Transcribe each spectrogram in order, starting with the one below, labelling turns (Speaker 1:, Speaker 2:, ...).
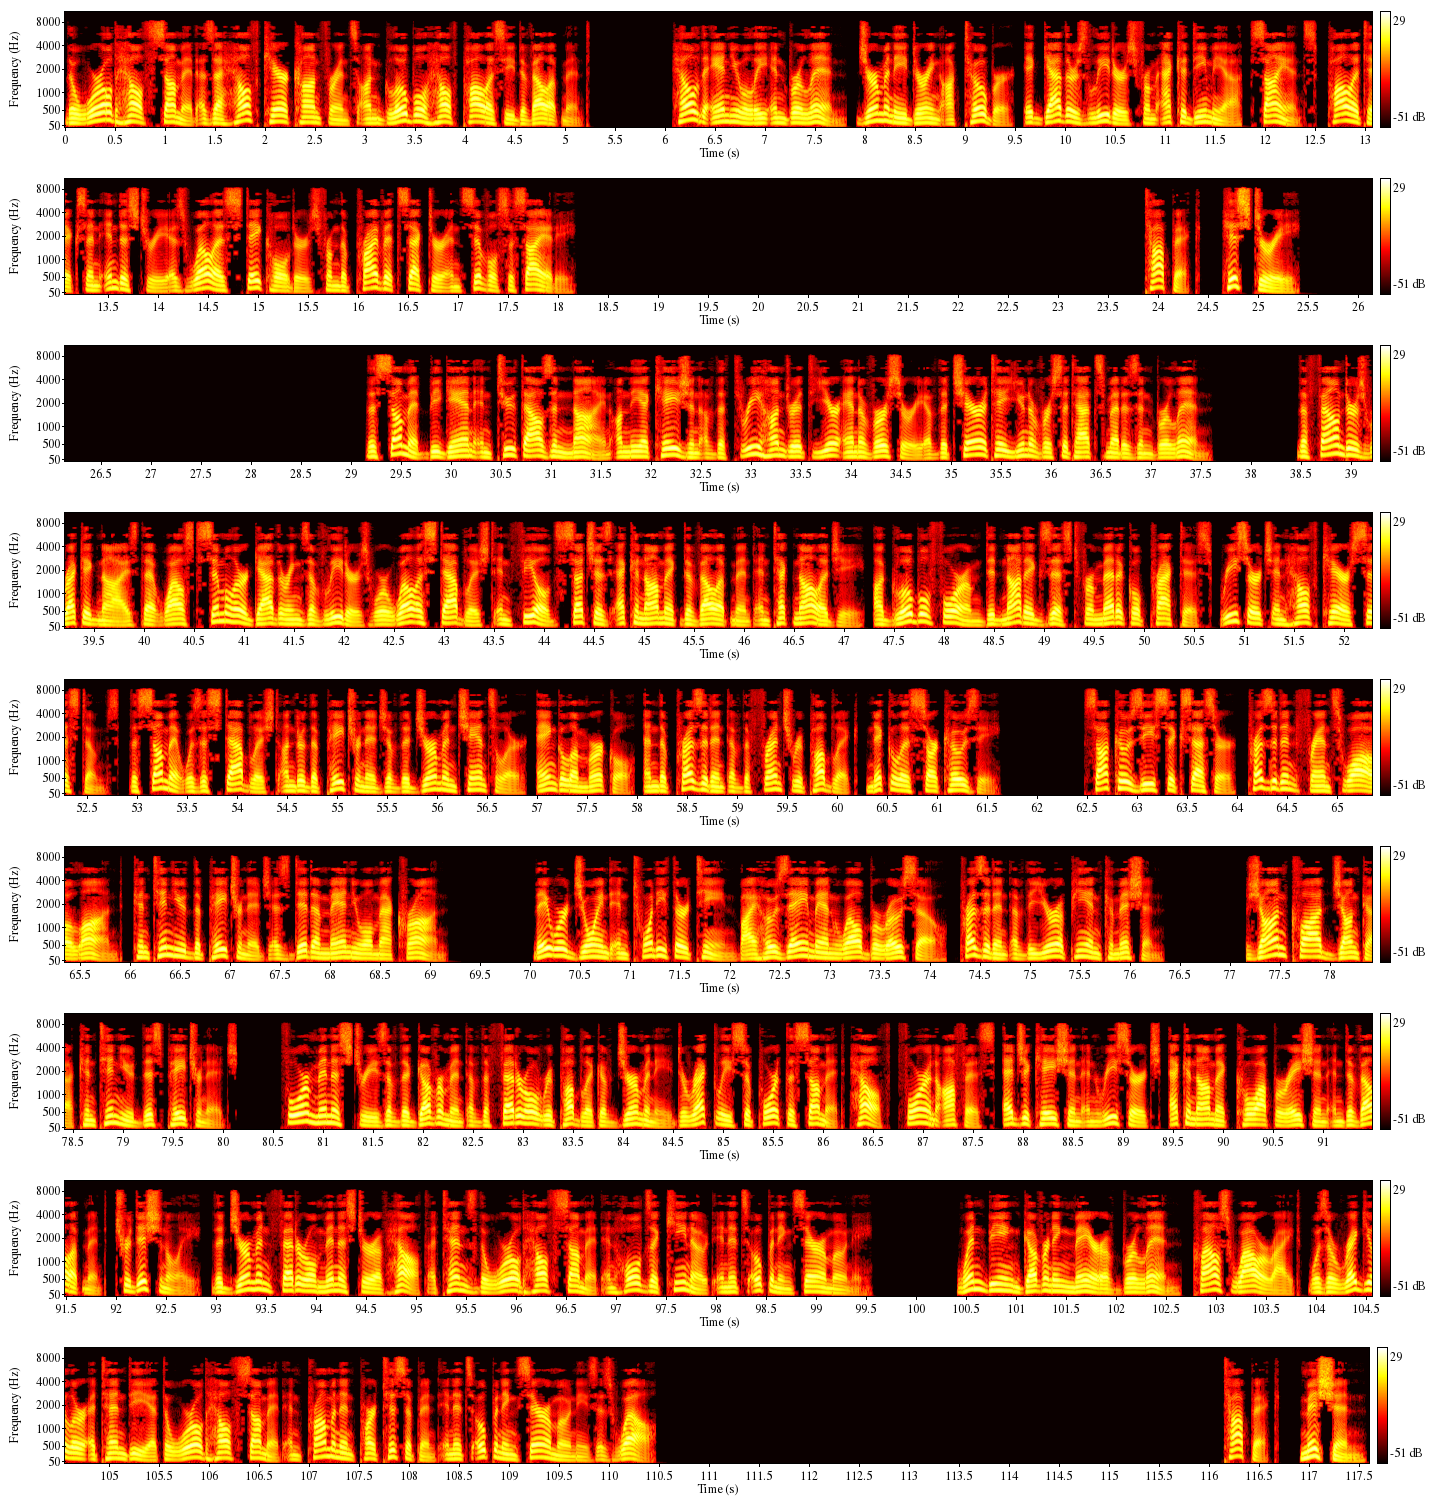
Speaker 1: The World Health Summit is a health care conference on global health policy development. Held annually in Berlin, Germany during October, it gathers leaders from academia, science, politics and industry as well as stakeholders from the private sector and civil society. History The summit began in 2009 on the occasion of the 300th year anniversary of the Charité Universitätsmedizin Berlin. The founders recognized that whilst similar gatherings of leaders were well established in fields such as economic development and technology, a global forum did not exist for medical practice, research and health care systems. The summit was established under the patronage of the German Chancellor, Angela Merkel, and the President of the French Republic, Nicolas Sarkozy. Sarkozy's successor, President François Hollande, continued the patronage as did Emmanuel Macron. They were joined in 2013 by José Manuel Barroso, President of the European Commission. Jean-Claude Juncker continued this patronage. Four ministries of the Government of the Federal Republic of Germany directly support the summit Health, Foreign Office, Education and Research, Economic Cooperation and Development. Traditionally, the German Federal Minister of Health attends the World Health Summit and holds a keynote in its opening ceremony. When being governing mayor of Berlin, Klaus Wowereit, was a regular attendee at the World Health Summit and prominent participant in its opening ceremonies as well. Mission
